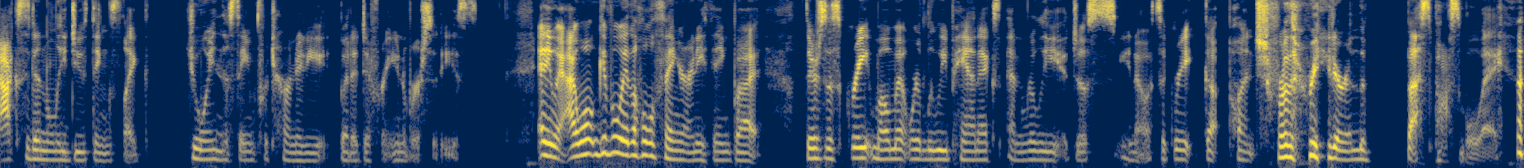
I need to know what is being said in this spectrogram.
accidentally do things like join the same fraternity but at different universities. Anyway, I won't give away the whole thing or anything, but there's this great moment where Louis panics and really it just, you know, it's a great gut punch for the reader in the best possible way.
